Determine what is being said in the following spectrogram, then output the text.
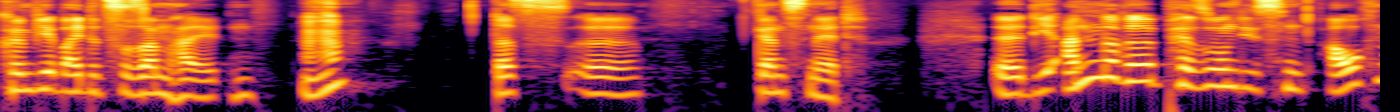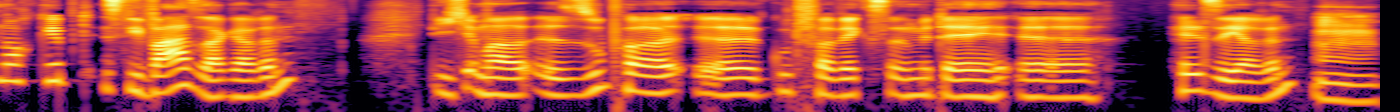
können wir beide zusammenhalten. Mhm. Das äh, ganz nett. Äh, die andere Person, die es auch noch gibt, ist die Wahrsagerin, die ich immer äh, super äh, gut verwechsel mit der äh, Hellseherin. Mhm.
